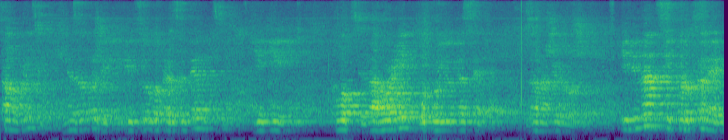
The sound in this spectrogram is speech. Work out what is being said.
саме принцип не залежить від цього президентів, які хлопці на горі готують для себе за наші гроші. І вина цих корупціонерів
